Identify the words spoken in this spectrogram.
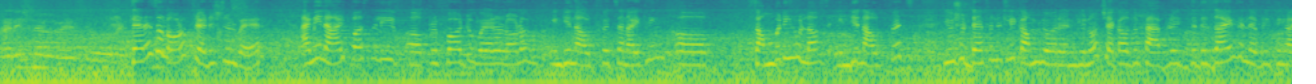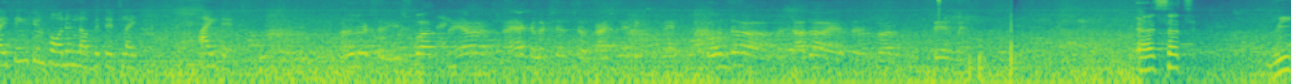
traditional ways you like. There is a lot of traditional wear. I mean, I personally uh, prefer to wear a lot of Indian outfits and I think uh, somebody who loves Indian outfits, you should definitely come here and you know check out the fabrics, the designs, and everything. I think you'll fall in love with it like I did. अनुराग सर इस बार Thank नया नया कलेक्शन सर फैशनेटिक में कौन सा ज़्यादा आया सर इस बार फेयर में As such, we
